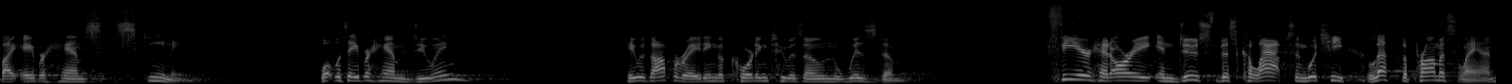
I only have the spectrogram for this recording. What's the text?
by Abraham's scheming. What was Abraham doing? He was operating according to his own wisdom. Fear had already induced this collapse in which he left the promised land.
